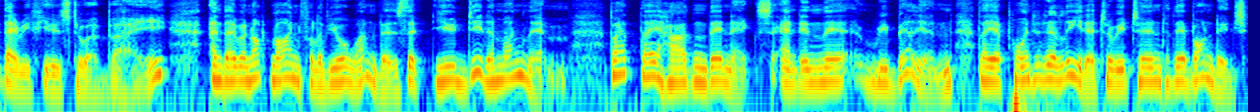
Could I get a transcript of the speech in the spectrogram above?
They refused to obey, and they were not mindful of your wonders that you did among them. But they hardened their necks, and in their rebellion they appointed a leader to return to their bondage.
